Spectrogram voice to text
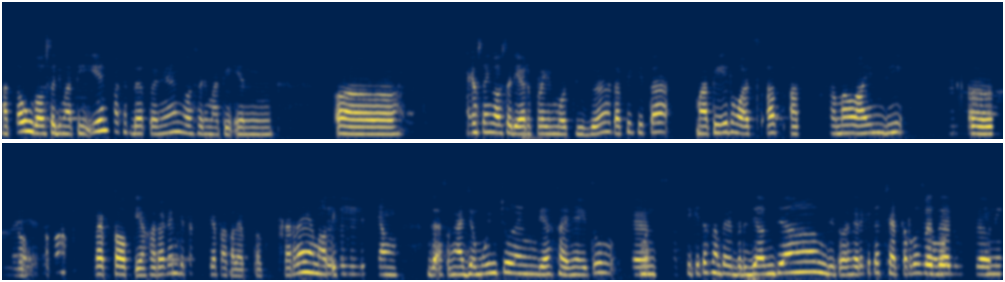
atau nggak usah dimatiin paket datanya nggak usah dimatiin uh, ya saya nggak usah di airplane mode juga. Tapi kita matiin WhatsApp sama lain di uh, apa laptop ya karena kan kita kerja pakai laptop. Karena yang notifikasi yang nggak sengaja muncul yang biasanya itu yeah. mendistraksi kita sampai berjam-jam gitu. Akhirnya kita chat terus sama ini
